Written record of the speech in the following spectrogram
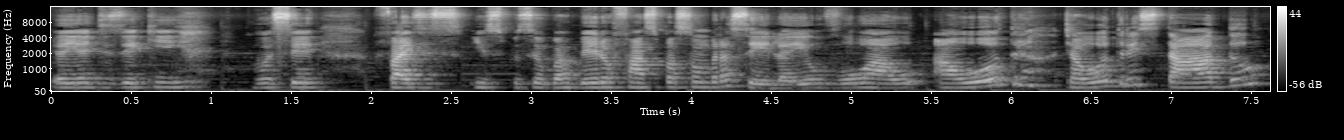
eu ia dizer que você faz isso pro seu barbeiro, eu faço pra sobrancelha. Eu vou a, a outra, a outro estado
